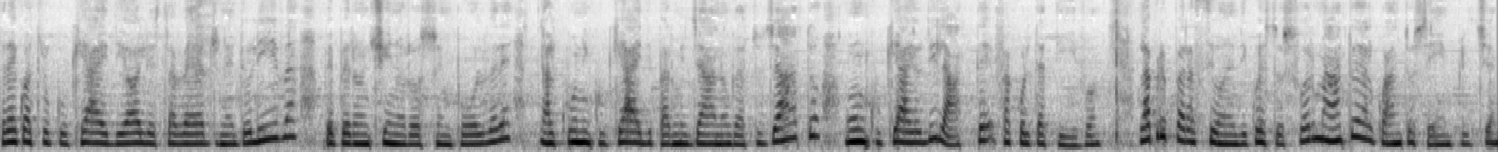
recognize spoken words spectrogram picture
3-4 cucchiai di olio extravergine d'oliva, peperoncino rosso in polvere, alcuni cucchiai di parmigiano grattugiato, un cucchiaio di latte facoltativo. La preparazione di questo sformato è alquanto semplice.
